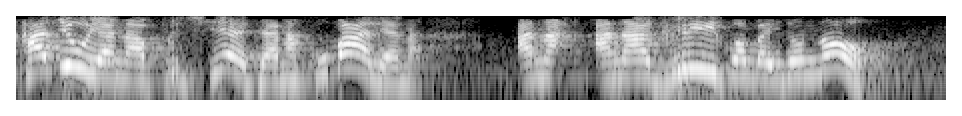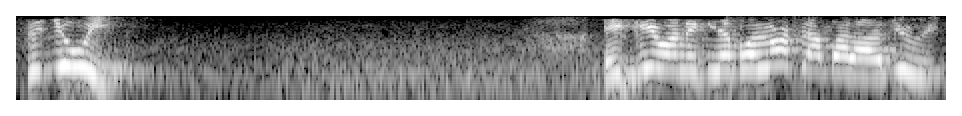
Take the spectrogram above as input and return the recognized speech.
Hajui ana appreciate anakubali ana ana, ana agree kwamba i don't know sijui. Ikiwa ni jambo lote ambalo hajui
